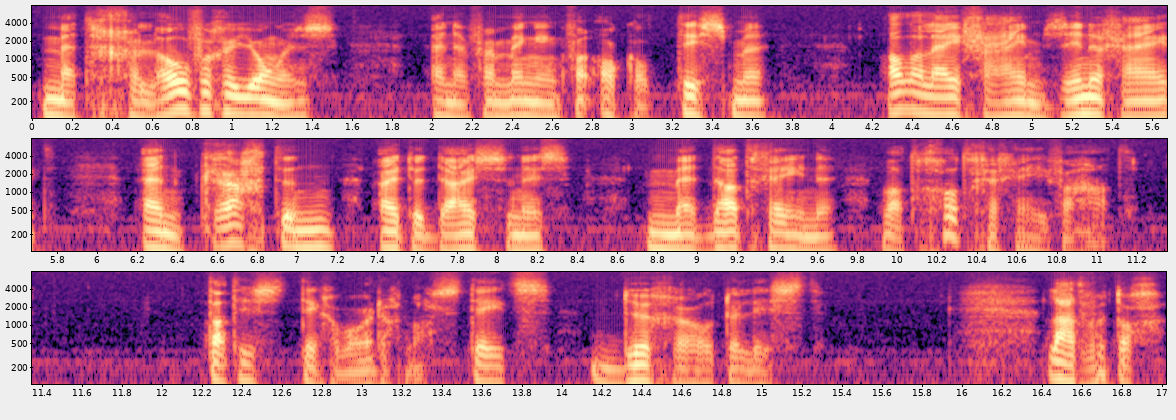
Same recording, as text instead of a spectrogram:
met gelovige jongens en een vermenging van occultisme, allerlei geheimzinnigheid en krachten uit de duisternis met datgene wat God gegeven had. Dat is tegenwoordig nog steeds de grote list. Laten we toch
